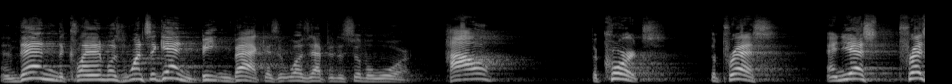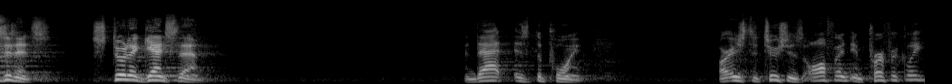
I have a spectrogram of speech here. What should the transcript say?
And then the Klan was once again beaten back as it was after the Civil War. How? The courts, the press, and yes, presidents stood against them. And that is the point. Our institutions, often imperfectly,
